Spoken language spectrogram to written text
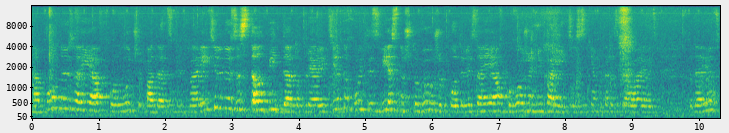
на полную заявку, лучше подать предварительную, застолбить дату приоритета, будет известно, что вы уже подали заявку, вы уже не боитесь с кем-то разговаривать, подается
